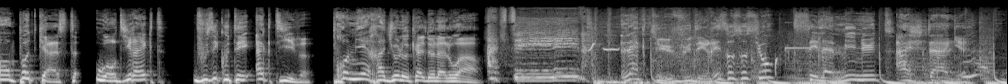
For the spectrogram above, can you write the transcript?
En podcast ou en direct, vous écoutez Active, première radio locale de la Loire. Active. L'actu vue des réseaux sociaux, c'est la minute hashtag.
